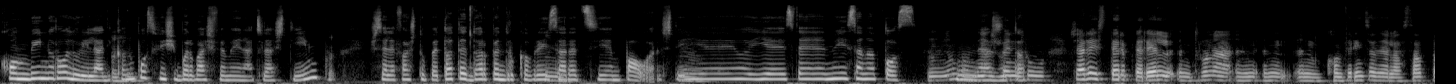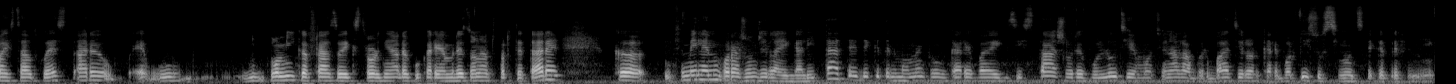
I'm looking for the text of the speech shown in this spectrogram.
combini rolurile. Adică Mhm. nu poți să fii și bărbat și femeie în același timp și să le faci tu pe toate doar pentru că vrei să Mm. arăți empower, știi? Mm. E, este, nu e sănătos. Nu, Nu ne nici ajută. Pentru... Și are Esther Perel într-una, în, în, în conferința de la South by Southwest, are o, o, o mică frază extraordinară cu care am rezonat foarte tare, că femeile nu vor ajunge la egalitate decât în momentul în care va exista și o revoluție emoțională a bărbaților care vor fi susținuți de către femei.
